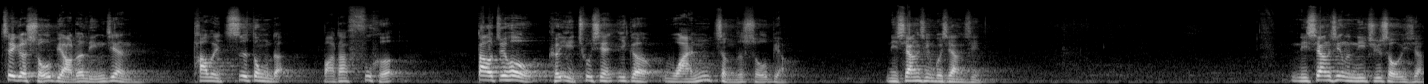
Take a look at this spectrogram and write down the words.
这个手表的零件它会自动的把它复合，到最后可以出现一个完整的手表。你相信不相信？你相信的，你举手一下。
